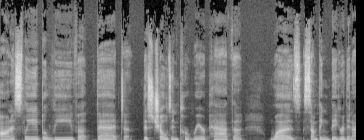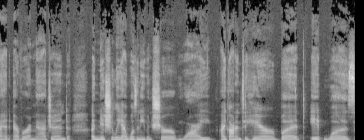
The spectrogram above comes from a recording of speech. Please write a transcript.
honestly believe that this chosen career path was something bigger than I had ever imagined. Initially, I wasn't even sure why I got into hair, but it was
